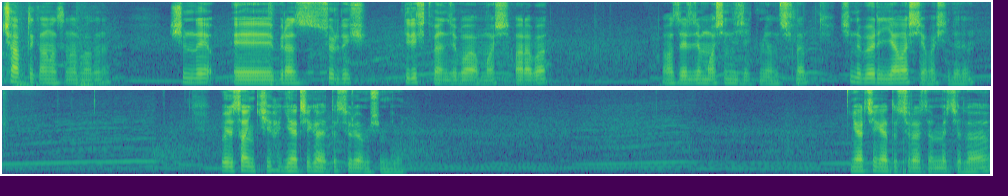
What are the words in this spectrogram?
Çarptık anasını avradını. Şimdi eee, biraz sürdük. Drift bence bu maş araba. Azerice maşin diyecektim yanlışlıkla. Şimdi böyle yavaş yavaş gidelim. Böyle sanki gerçek hayatta sürüyormuşum gibi. Gerçek hayatta sürersen mesela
